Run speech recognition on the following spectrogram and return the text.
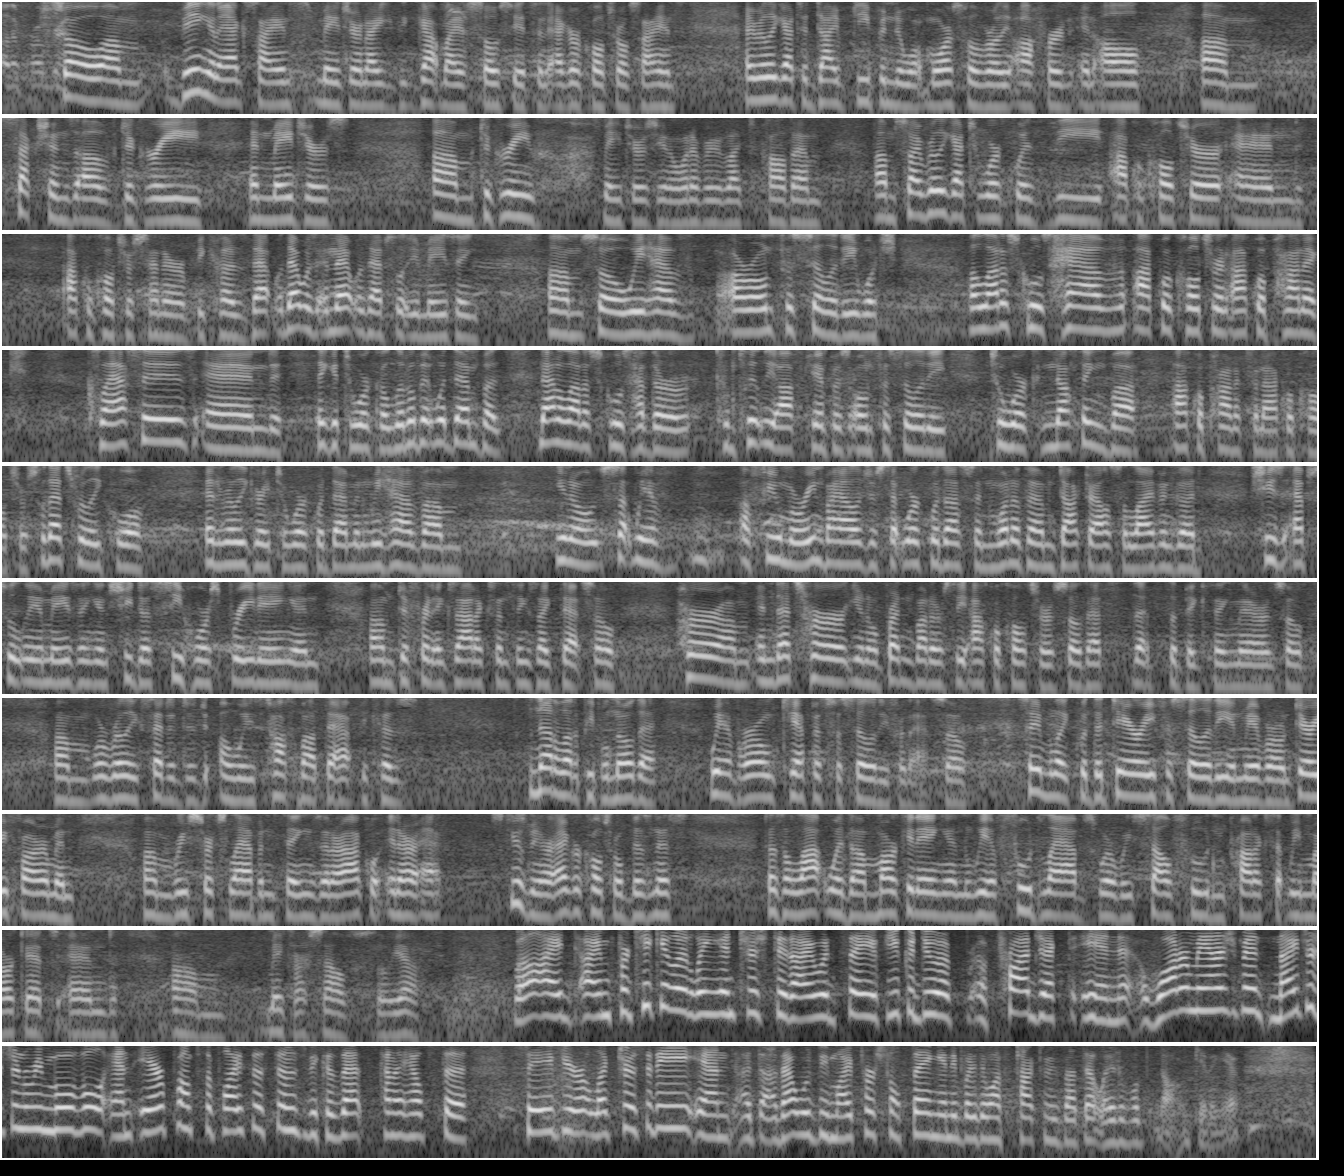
other programs. So, um, being an ag science major and I got my associates in agricultural science, I really got to dive deep into what Morrisville really offered in all um, sections of degree and majors, um, degree majors, you know, whatever you'd like to call them. Um, so I really got to work with the aquaculture and aquaculture center because that that was and that was absolutely amazing. Um, so we have our own facility, which a lot of schools have aquaculture and aquaponic classes and they get to work a little bit with them, but not a lot of schools have their completely off campus owned facility to work nothing but aquaponics and aquaculture. So that's really cool and really great to work with them. And we have um, you know, so we have a few marine biologists that work with us, and one of them, Dr. Elsa Livengood, she's absolutely amazing, and she does seahorse breeding and um, different exotics and things like that. So, her um, and that's her, you know, bread and butter is the aquaculture. So that's that's the big thing there, and so um, we're really excited to always talk about that because not a lot of people know that we have our own campus facility for that. So, same like with the dairy facility, and we have our own dairy farm and um, research lab and things in our aqua in our excuse me, our agricultural business does a lot with uh, marketing, and we have food labs where we sell food and products that we market and um, make ourselves. So yeah. Well, I, am particularly interested, I would say, if you could do a, a, project in water management, nitrogen removal, and air pump supply systems, because that kind of helps to save your electricity, and uh, that would be my personal thing. Anybody that wants to talk to me about that later, well, no, I'm kidding you.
